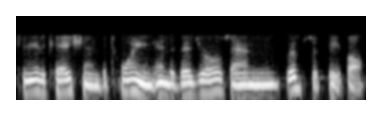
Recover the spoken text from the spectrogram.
communication between individuals and groups of people.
